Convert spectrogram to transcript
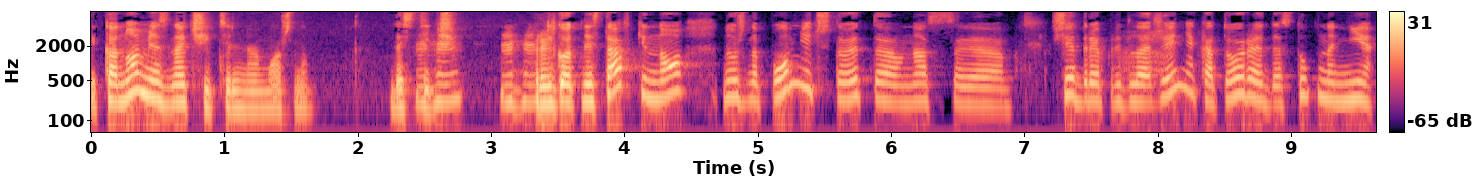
экономия значительную можно достичь. Mm-hmm при льготной ставке, но нужно помнить, что это у нас э, щедрое предложение, которое доступно не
